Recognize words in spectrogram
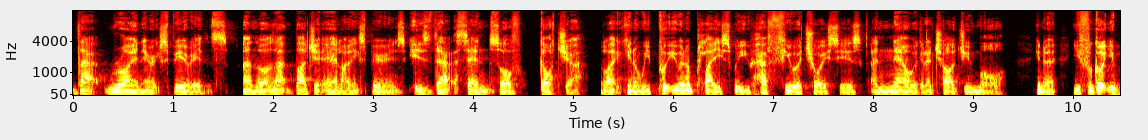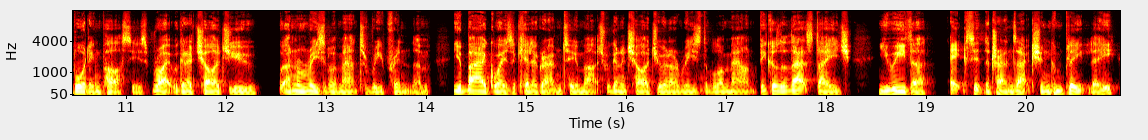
that Ryanair experience and that budget airline experience is that sense of gotcha. Like, you know, we put you in a place where you have fewer choices and now we're going to charge you more. You know, you forgot your boarding passes. Right, we're going to charge you an unreasonable amount to reprint them. Your bag weighs a kilogram too much. We're going to charge you an unreasonable amount because at that stage, you either exit the transaction completely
